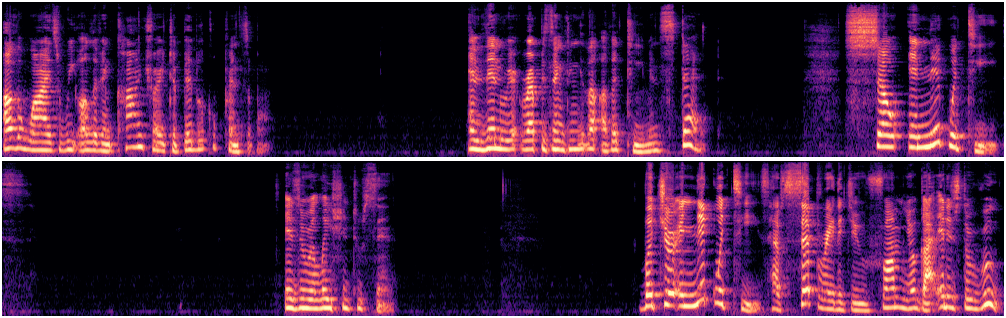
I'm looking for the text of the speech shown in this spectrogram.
Otherwise, we are living contrary to biblical principle. And then we're representing the other team instead. So, iniquities is in relation to sin. But your iniquities have separated you from your God. It is the root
